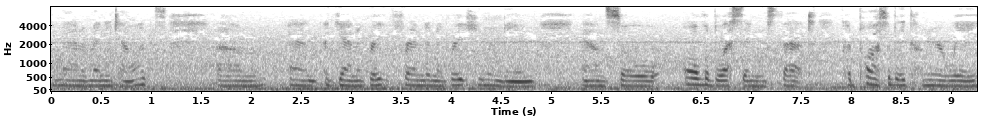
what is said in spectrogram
a man of many talents, um, and again, a great friend and a great human being. And so, all the blessings that could possibly come your way,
